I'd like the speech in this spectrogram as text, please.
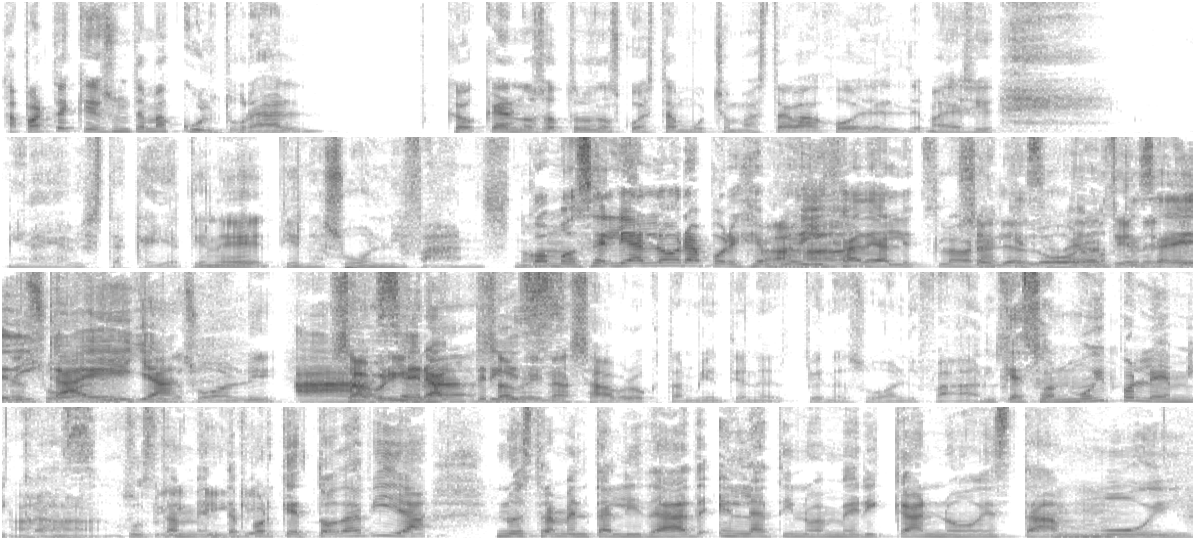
aparte que es un tema cultural creo que a nosotros nos cuesta mucho más trabajo el tema de decir mira ya viste aquella tiene tiene su OnlyFans no Como Celia Lora, por ejemplo, Ajá. hija de Alex Lora, Celia que Lora sabemos tiene- que se dedica a ella tiene su Only. a ser Sabrina actriz. Sabrina Sabrok también tiene tiene su OnlyFans que son muy polémicas, Ajá, justamente y que- porque todavía nuestra mentalidad en Latinoamérica no está muy...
